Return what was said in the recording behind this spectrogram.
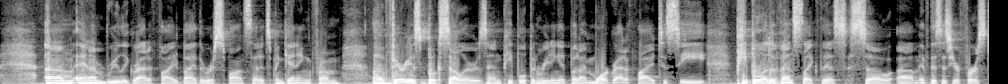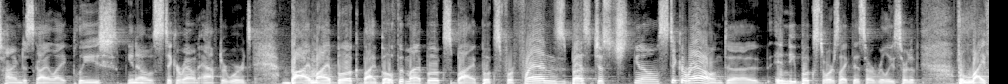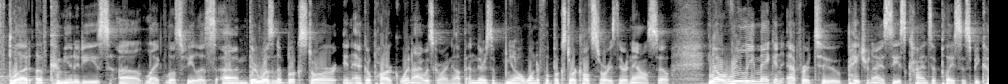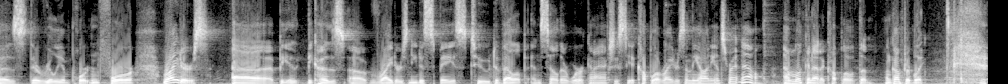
um, and I'm really gratified by the response that it's been getting from uh, various booksellers and people who have been reading it. But I'm more gratified to see people at events like this. So, um, if this is your first time to Skylight, please, you know, stick around afterwards. Buy my book, buy both of my books, buy books for friends, but just, you know, stick around. Uh, indie bookstores like this are really sort of the lifeblood of communities uh, like Los Feliz. Um, there wasn't a bookstore in Echo Park when I was growing up, and there's a, you know, a wonderful bookstore called Stories there now. So, you know, really make an effort to patronize these kinds of places because they're really important for writers uh, be, because uh, writers need a space to develop and sell their work. And I actually see a couple of writers in the audience right now. I'm looking at a couple of them uncomfortably.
